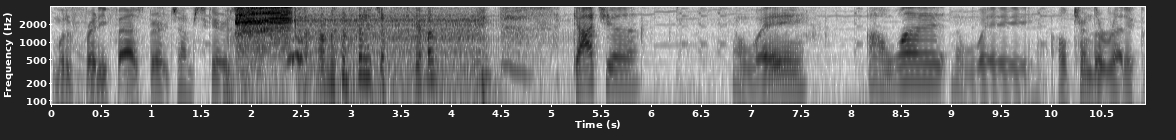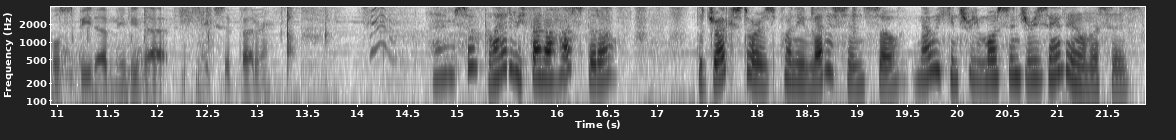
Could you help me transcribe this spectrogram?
What if Freddy Fazbear jump scares you? I'm gonna put a jump scare on screen. Gotcha. no way. Oh, what? No way. I'll turn the reticle speed up. Maybe that makes it better. I'm so glad we found a hospital. The drugstore has plenty of medicine, so now we can treat most injuries and illnesses.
